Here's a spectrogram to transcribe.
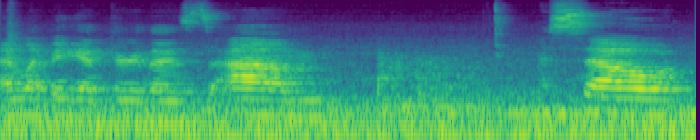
and let me get through this. Um, so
